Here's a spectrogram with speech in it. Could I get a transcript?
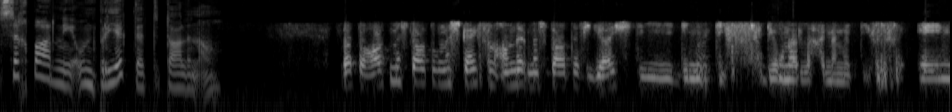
sigbaar nie ontbreek dit totaal en al? Wat die hartmisdaad onderskei van ander misdade is juis die die motief die onderliggende motief. En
